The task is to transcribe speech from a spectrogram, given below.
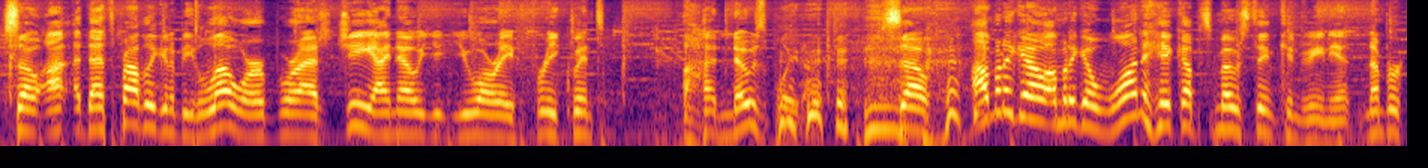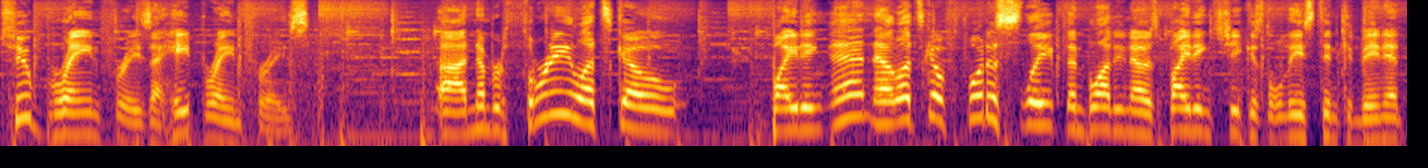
so uh, that's probably going to be lower. Whereas, G, I know you, you are a frequent uh, nosebleeder, so I'm to go. I'm to go one hiccups most inconvenient. Number two, brain freeze. I hate brain freeze. Uh, number three, let's go biting. Eh, no, let's go foot asleep, then bloody nose. Biting cheek is the least inconvenient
